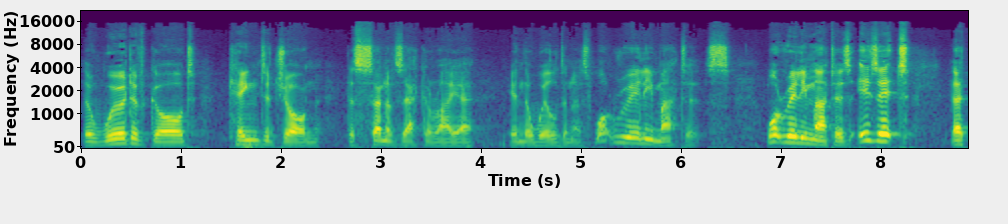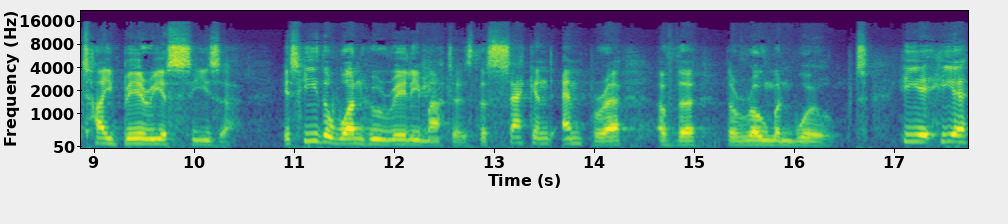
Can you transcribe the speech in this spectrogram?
the word of God came to John, the son of Zechariah, in the wilderness. What really matters? What really matters? Is it uh, Tiberius Caesar? Is he the one who really matters, the second emperor of the, the Roman world? He, here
